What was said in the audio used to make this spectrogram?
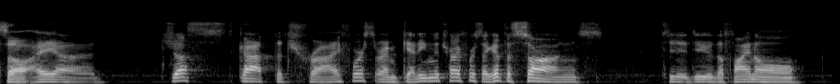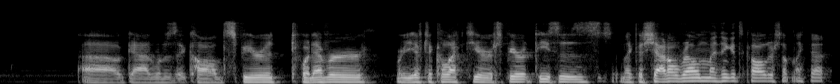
So I uh just got the Triforce, or I'm getting the Triforce. I got the songs to do the final oh god, what is it called? Spirit whatever, where you have to collect your spirit pieces, like the Shadow Realm, I think it's called, or something like that.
